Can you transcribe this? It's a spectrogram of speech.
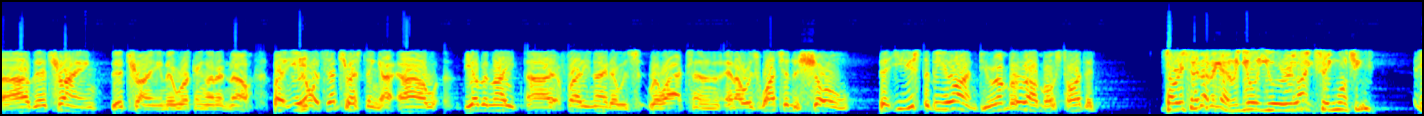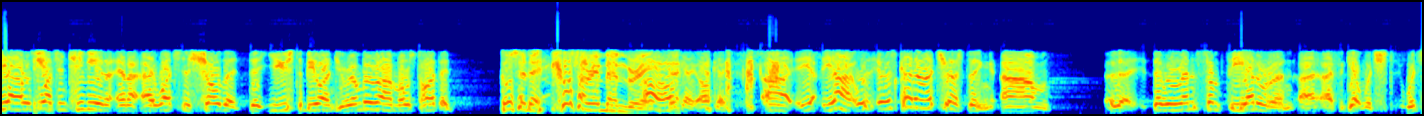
Uh, they're trying. They're trying. They're working on it now. But you know what's interesting? I, uh, the other night, uh, Friday night, I was relaxing and I was watching a show that you used to be on. Do you remember uh, Most Haunted? Sorry, say that again. You you were relaxing watching. Yeah, I was watching TV and, and I, I watched this show that, that you used to be on. Do you remember uh, Most Haunted? Of course I do. Of course I remember it. Oh, okay, okay. uh, yeah, yeah, it was it was kind of interesting. Um, uh, they were in some theater, and I, I forget which which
